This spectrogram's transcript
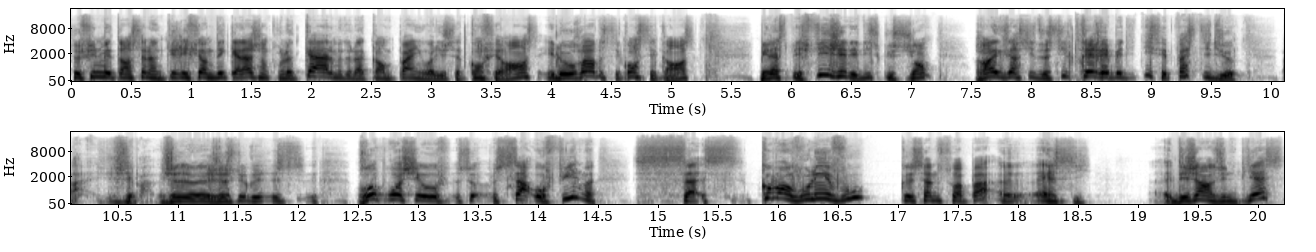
Ce film met en scène un terrifiant décalage entre le calme de la campagne où a lieu cette conférence et l'horreur de ses conséquences. Mais l'aspect figé des discussions rend l'exercice de style très répétitif et fastidieux. Bah, je sais pas. Je, je, reprocher au- ça au film, ça, comment voulez-vous que ça ne soit pas euh, ainsi? Déjà dans une pièce.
